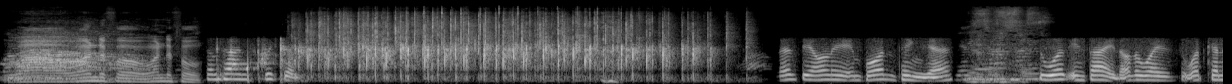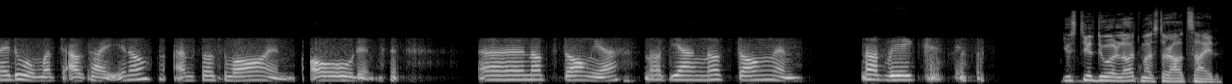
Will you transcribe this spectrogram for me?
Wow, wonderful, wonderful. Sometimes quicker. That's the only important thing, yeah? Yes. To work inside. Otherwise, what can I do much outside, you know? I'm so small and old and uh, not strong, yeah? Not young, not strong, and not big. You still do a lot, master, outside.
